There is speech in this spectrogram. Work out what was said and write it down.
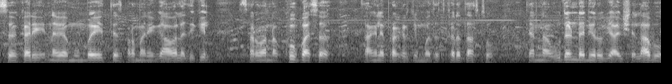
सहकारी नव्या मुंबईत त्याचप्रमाणे गावाला देखील सर्वांना खूप असं चांगल्या प्रकारची मदत करत असतो. त्यांना उदंड निरोगी आयुष्य लाभो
